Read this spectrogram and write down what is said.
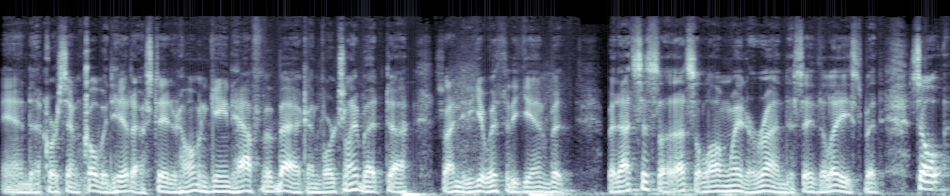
and of course, then COVID hit. I stayed at home and gained half of it back, unfortunately. But uh, so I need to get with it again. But but that's just a, that's a long way to run, to say the least. But so.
